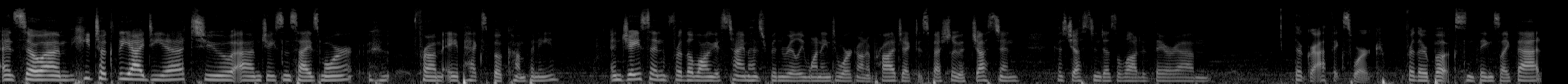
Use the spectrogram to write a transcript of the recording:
And so um, he took the idea to um, Jason Sizemore who, from Apex Book Company, and Jason, for the longest time, has been really wanting to work on a project, especially with Justin, because Justin does a lot of their um, their graphics work for their books and things like that.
